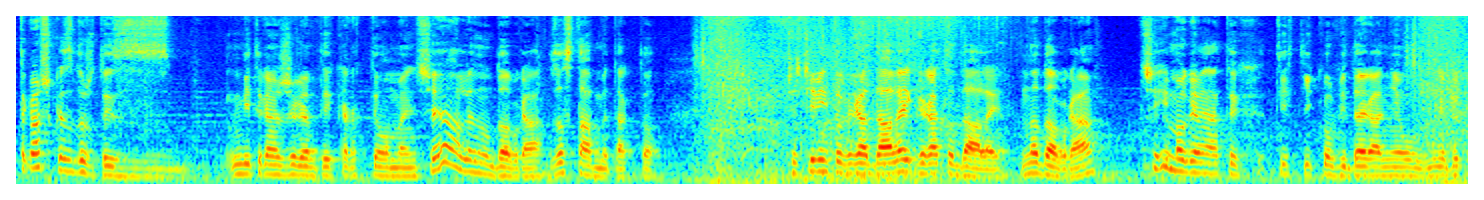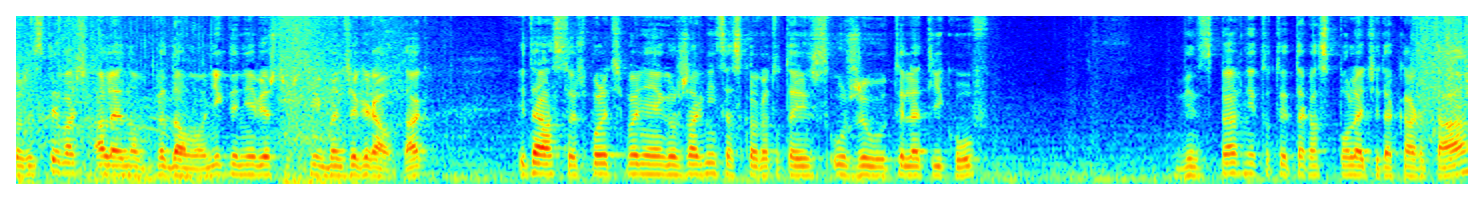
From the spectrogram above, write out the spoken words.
Troszkę za dużo tutaj z mitrężyrem tej karty w tym momencie, ale no dobra, zostawmy tak to. Przeciwnik to gra dalej, gra to dalej. No dobra. Czyli mogę na tych, tych tików lidera nie, nie wykorzystywać, ale no wiadomo, nigdy nie wiesz, czy przeciwnik będzie grał, tak? I teraz to już poleci pewnie jego żarnica, skoro tutaj zużył tyle tików. Więc pewnie tutaj teraz poleci ta karta.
